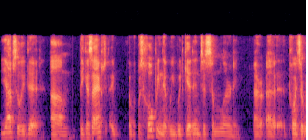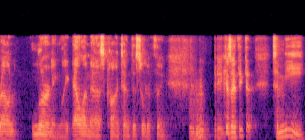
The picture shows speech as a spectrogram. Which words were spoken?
you absolutely did um, because I actually I was hoping that we would get into some learning uh, uh, points around learning like LMS content, this sort of thing, mm-hmm. because I think that to me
